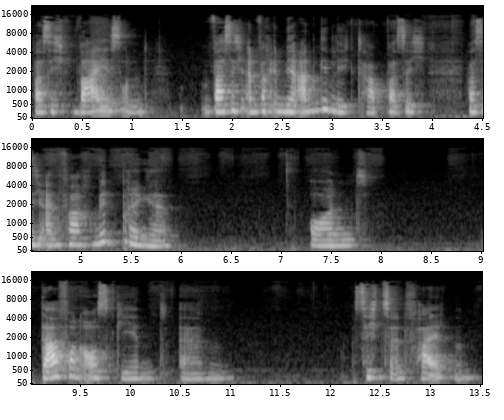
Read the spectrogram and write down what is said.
was ich weiß und was ich einfach in mir angelegt habe, was ich, was ich einfach mitbringe. Und davon ausgehend ähm, sich zu entfalten.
